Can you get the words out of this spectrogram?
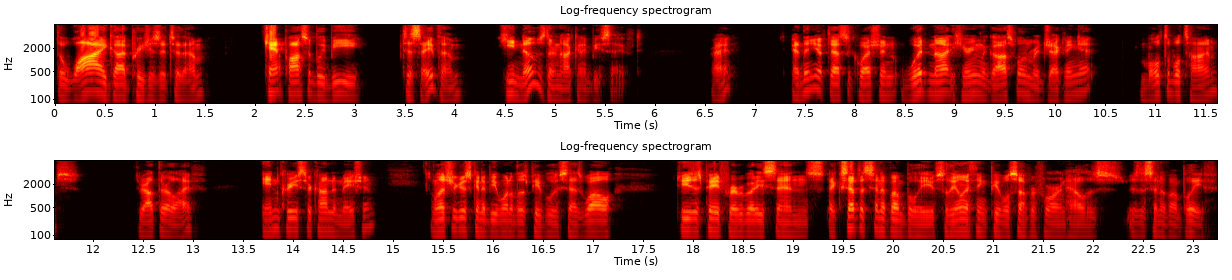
the why God preaches it to them can't possibly be to save them. He knows they're not going to be saved, right? And then you have to ask the question would not hearing the gospel and rejecting it multiple times throughout their life increase their condemnation? Unless you're just going to be one of those people who says, well, Jesus paid for everybody's sins except the sin of unbelief. So the only thing people suffer for in hell is, is the sin of unbelief,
